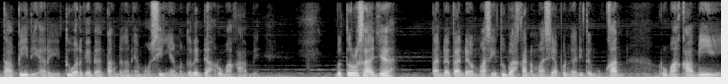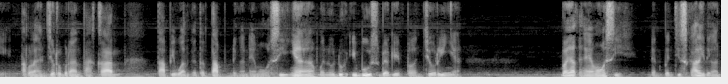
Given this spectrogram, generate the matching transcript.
Tapi di hari itu warga datang dengan emosinya menggeledah rumah kami Betul saja, tanda-tanda emas itu bahkan emasnya pun gak ditemukan. Rumah kami terlanjur berantakan, tapi warga tetap dengan emosinya menuduh ibu sebagai pencurinya. Banyak yang emosi dan benci sekali dengan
